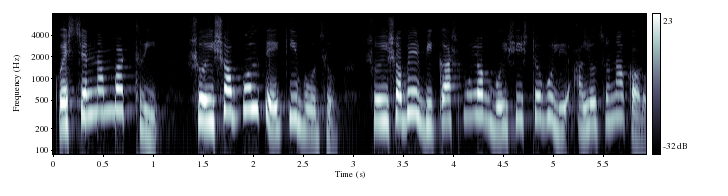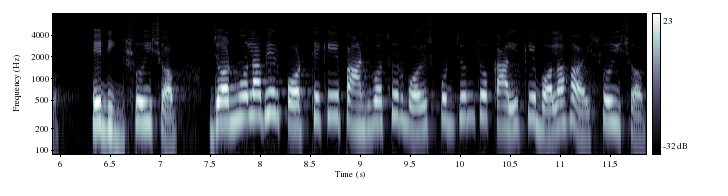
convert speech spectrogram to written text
কোয়েশ্চেন নাম্বার থ্রি শৈশব বলতে কি বোঝো? শৈশবের বিকাশমূলক বৈশিষ্ট্যগুলি আলোচনা করো। হেডিং, শৈশব। জন্মলাভের পর থেকে পাঁচ বছর বয়স পর্যন্ত কালকে বলা হয় শৈশব।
